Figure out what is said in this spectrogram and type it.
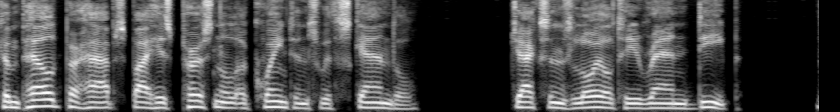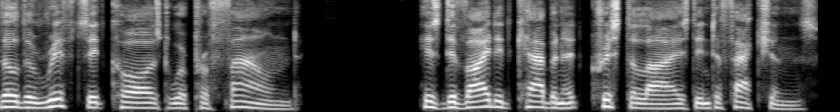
Compelled perhaps by his personal acquaintance with scandal, Jackson's loyalty ran deep though the rifts it caused were profound. His divided cabinet crystallized into factions.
